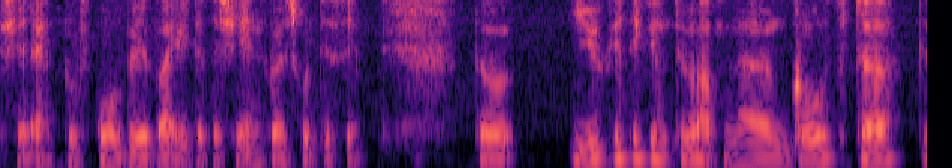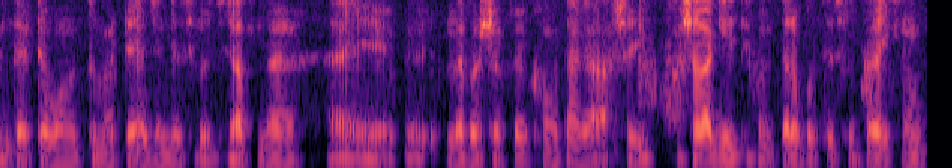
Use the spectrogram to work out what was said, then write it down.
সে অ্যাপ্রুভ করবে বা এটাতে সে এনকারেজ করতেছে। তো ইউকেতে কিন্তু আপনার গ্রোথটা কিন্তু একটা অন্যতম একটা এজেন্ডা ছিল যে আপনার লেবার সরকারের ক্ষমতা আগে আসাই আসার আগেই তখন তারা বলতেছিল তারা ইকোনমিক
